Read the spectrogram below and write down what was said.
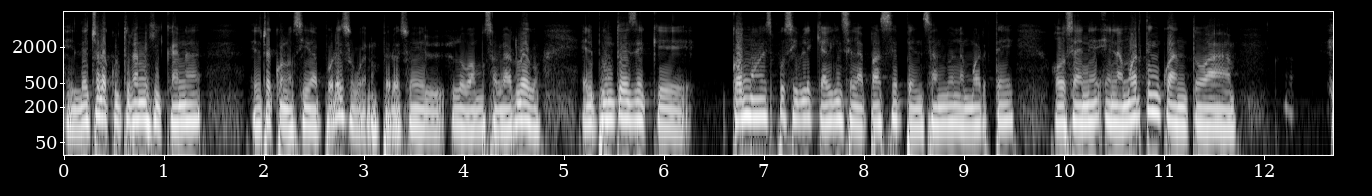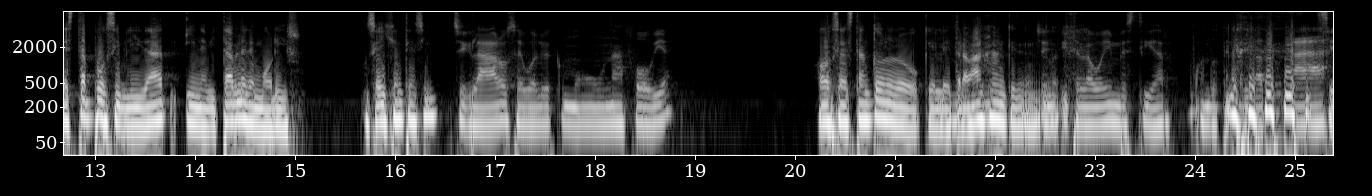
De hecho, la cultura mexicana es reconocida por eso, bueno, pero eso lo vamos a hablar luego. El punto es de que ¿cómo es posible que alguien se la pase pensando en la muerte? O sea, en, la muerte en cuanto a esta posibilidad inevitable de morir. O sea, hay gente así. Sí, claro, se vuelve como una fobia. O sea, es tanto lo que le trabajan que... y te la voy a investigar cuando tenga ah. sí.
